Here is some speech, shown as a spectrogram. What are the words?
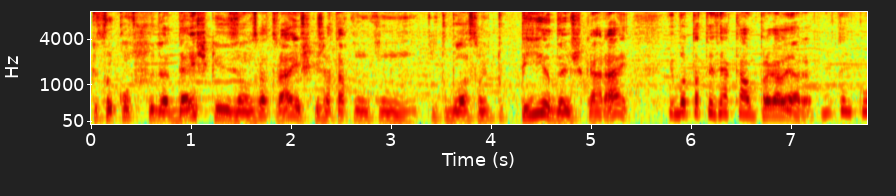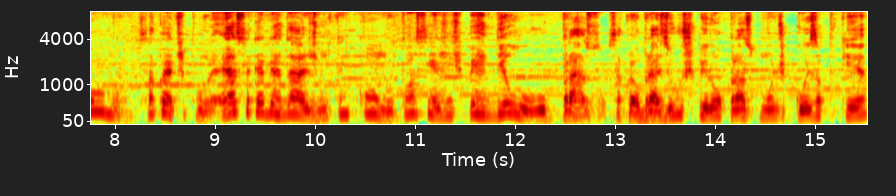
que foi construído há 10, 15 anos atrás, que já tá com, com, com tubulação entupida e os carai, e botar TV a cabo pra galera? Não tem como. Sacou? É tipo, essa que é a verdade, não tem como. Então, assim, a gente perdeu o prazo. Sacou? O Brasil expirou o prazo pra um monte de coisa porque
